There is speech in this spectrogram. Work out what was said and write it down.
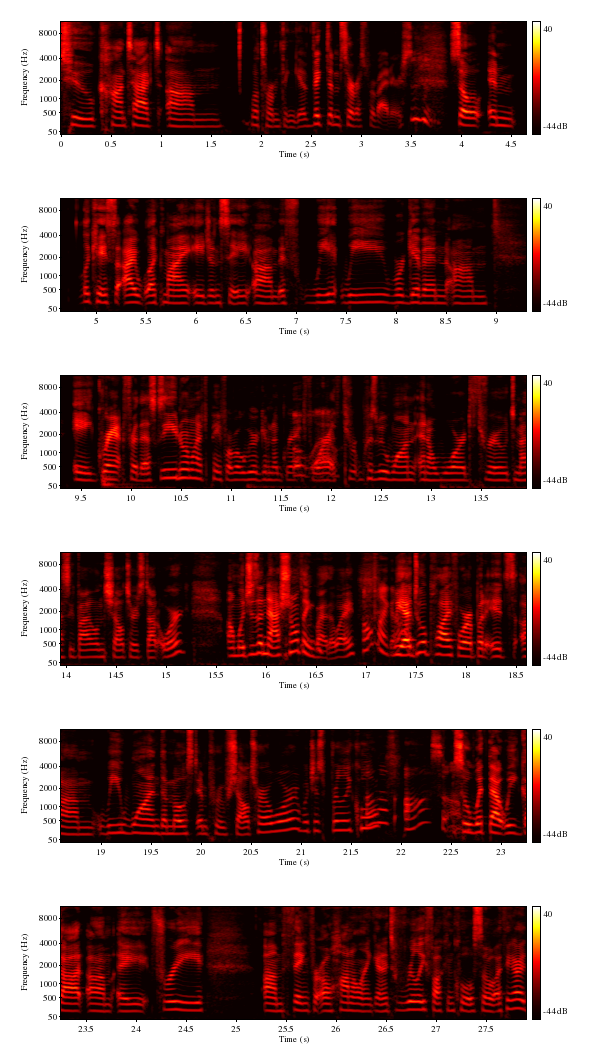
to contact um, what's what I'm thinking of victim service providers. Mhm. So in the case that I like my agency, um, if we we were given um, a grant for this because you normally have to pay for it, but we were given a grant Oh, for wow. it because we won an award through domesticviolenceshelters.org, um, which is a national thing by the way. Oh my god. We had to apply for it, but it's um we won the most improved shelter award, which is really cool. Oh, that's awesome. So with that, we got um a free um thing for Ohana Link, and it's really fucking cool. So I think I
